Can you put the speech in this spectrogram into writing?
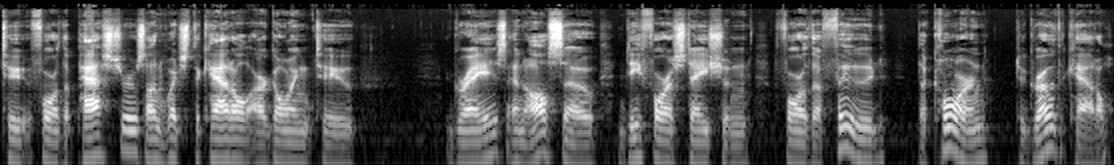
to for the pastures on which the cattle are going to graze and also deforestation for the food, the corn, to grow the cattle.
